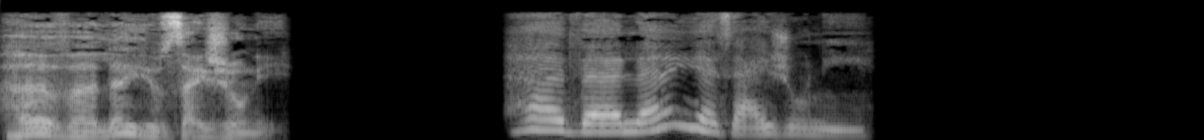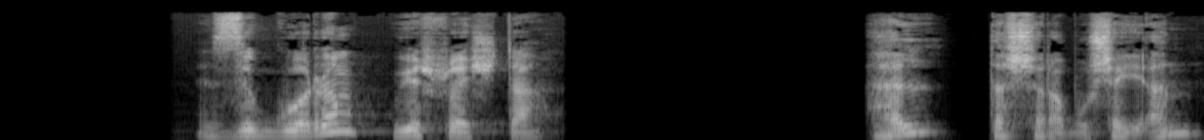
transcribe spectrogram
هذا لا يزعجني. هذا لا يزعجني. زگۆرم ويشوشتا هل تشرب شيئا؟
